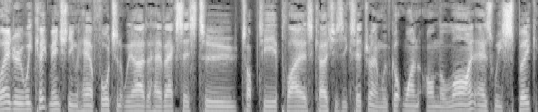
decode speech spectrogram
Well, Andrew, we keep mentioning how fortunate we are to have access to top tier players, coaches, etc., and we've got one on the line as we speak.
